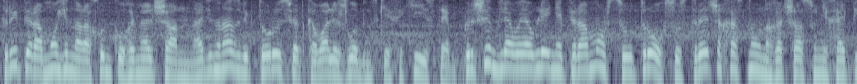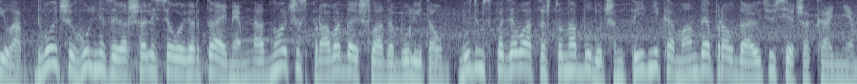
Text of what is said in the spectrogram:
Тры перамогі на рахунку гамяльчан. Адзін раз вікторыю святкавалі жлобінскія хакеісты. Прычын для выяўлення пераможцы ў трох сустрэчах асноўнага часу не хапіла. Двойчы гульні завяршаліся ў овертайме. Аднойчы справа дайшла да булітаў. Будзем спадзявацца, што на будучым тыдні каманды апраўдаюць усе чаканні.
